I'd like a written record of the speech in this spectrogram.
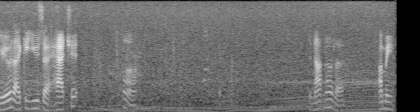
Weird, I could use a hatchet? Huh. Did not know that. I mean,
